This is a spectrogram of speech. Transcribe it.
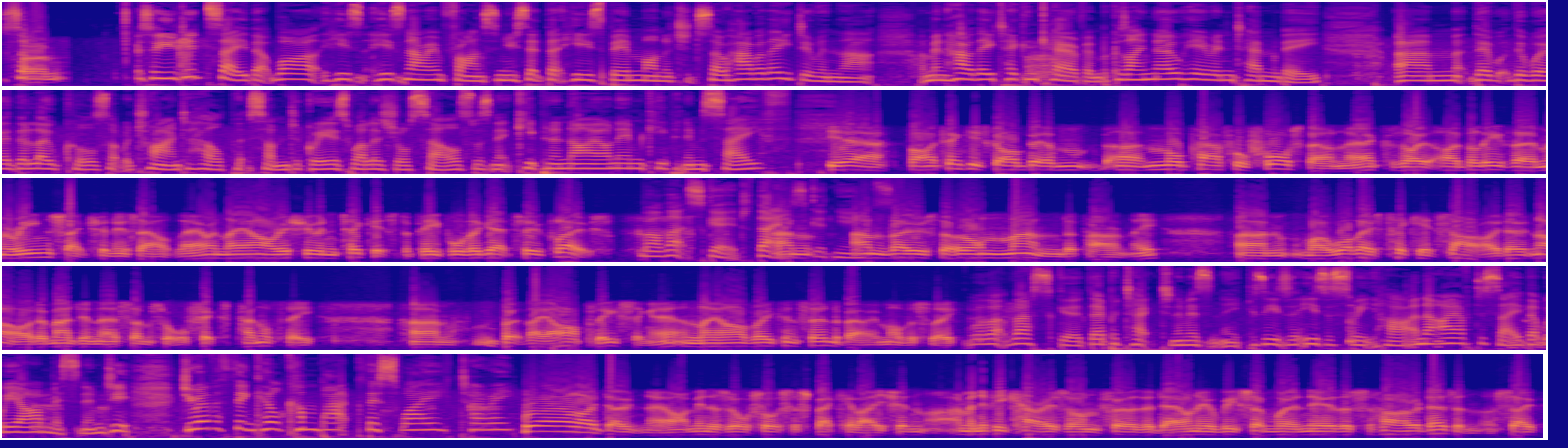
So, Um, so you did say that while he's he's now in France, and you said that he's being monitored. So how are they doing that? I mean, how are they taking care of him? Because I know here in Tenby, um, there there were the locals that were trying to help at some degree, as well as yourselves, wasn't it? Keeping an eye on him, keeping him safe. Yeah, but I think he's got a bit of uh, more powerful force down there because I, I believe their marine section is out there and they are issuing tickets to people that get too close. Well, that's good. That is and, good news. and those that are on land, apparently. Um, well, what those tickets are, I don't know. I'd imagine there's some sort of fixed penalty. Um, but they are policing it, and they are very concerned about him, obviously. Well, that, that's good. They're protecting him, isn't he? Because he's a, he's a sweetheart, and I have to say that we are missing him. Do you do you ever think he'll come back this way, Terry? Well, I don't know. I mean, there's all sorts of speculation. I mean, if he carries on further down, he'll be somewhere near the Sahara Desert. So,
